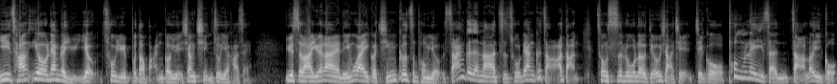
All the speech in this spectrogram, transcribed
宜昌有两个狱友出狱不到半个月，想庆祝一下噻。于是呢，约来另外一个亲狗子朋友，三个人呢掷出两个炸弹，从十六楼丢下去，结果砰的一声炸了一个，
